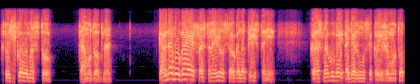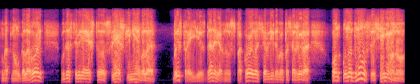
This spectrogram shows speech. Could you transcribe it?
«К Тучкову мосту. Там удобно». Когда Бугаев остановился около пристани, Красногубый обернулся к Рыжему, тот мотнул головой, удостоверяя, что слежки не было. Быстрая езда, наверное, успокоила сердитого пассажира. Он улыбнулся Семену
